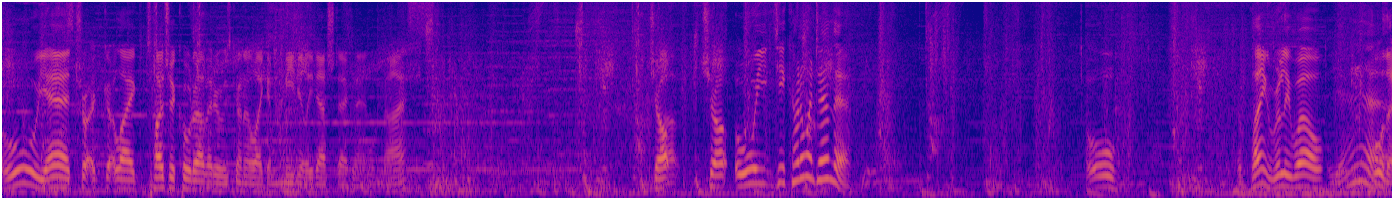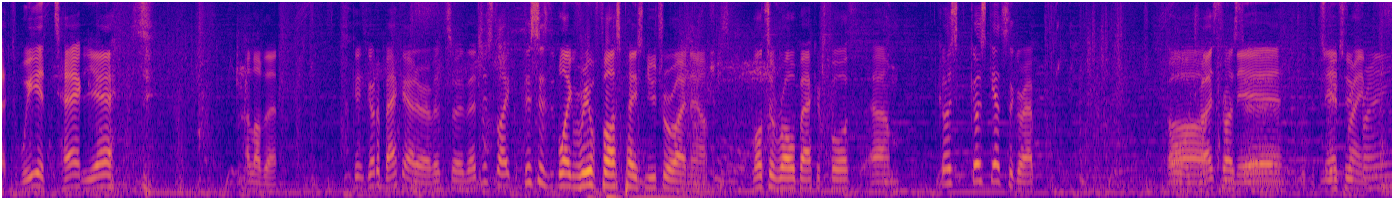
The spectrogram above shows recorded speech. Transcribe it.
Oh yeah, try, got, like Taicho called out that he was gonna like immediately dash attack man. Nice. Chop, chop. Oh, he, he kind of went down there. Oh. they're playing really well. Yeah. Oh, that's weird tech. Yeah. I love that. G- Got a back out of it, so they're just like this is like real fast-paced neutral right now. Lots of roll back and forth. Um, Ghost, Ghost gets the grab. Oh, tries, to nair with the two two frame. frame.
